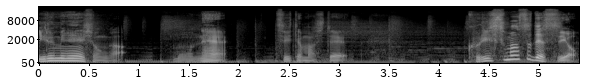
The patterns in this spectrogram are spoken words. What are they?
イルミネーションがもうねついてましてクリスマスですよ。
